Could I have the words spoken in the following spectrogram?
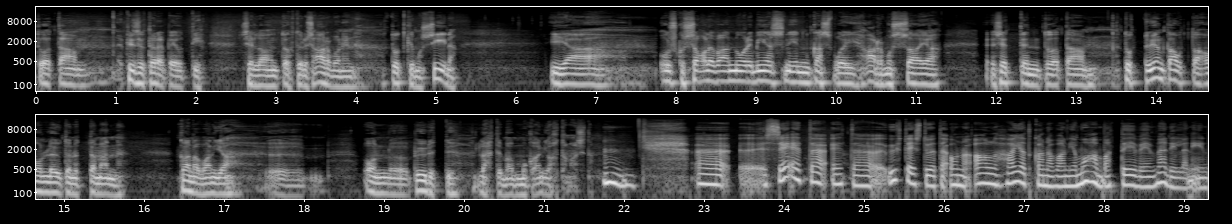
tuota, fysioterapeutti. Sillä on tohtorisarvoinen tutkimus siinä. Ja uskossa oleva nuori mies niin kasvoi armossa ja sitten tuota, tuttujen kautta on löytänyt tämän kanavan ja ö, on pyydetty lähtemään mukaan johtamaan sitä. Mm. Se, että, että yhteistyötä on Al-Hayat-kanavan ja Mohammed TVn välillä, niin,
